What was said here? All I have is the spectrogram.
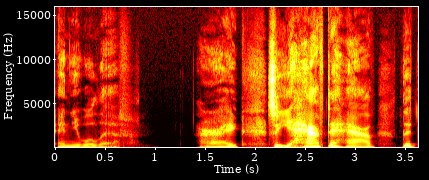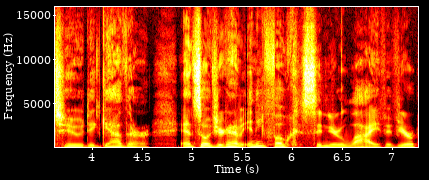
and you will live. All right. So you have to have the two together. And so if you're going to have any focus in your life, if you're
